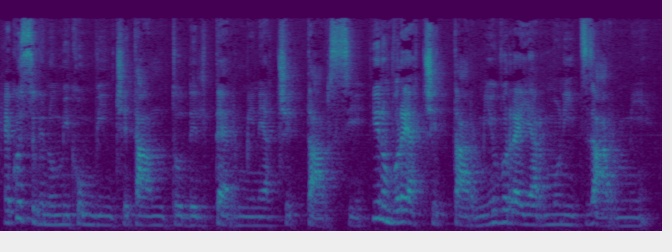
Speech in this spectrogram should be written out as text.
È questo che non mi convince tanto del termine accettarsi. Io non vorrei accettarmi, io vorrei armonizzarmi.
